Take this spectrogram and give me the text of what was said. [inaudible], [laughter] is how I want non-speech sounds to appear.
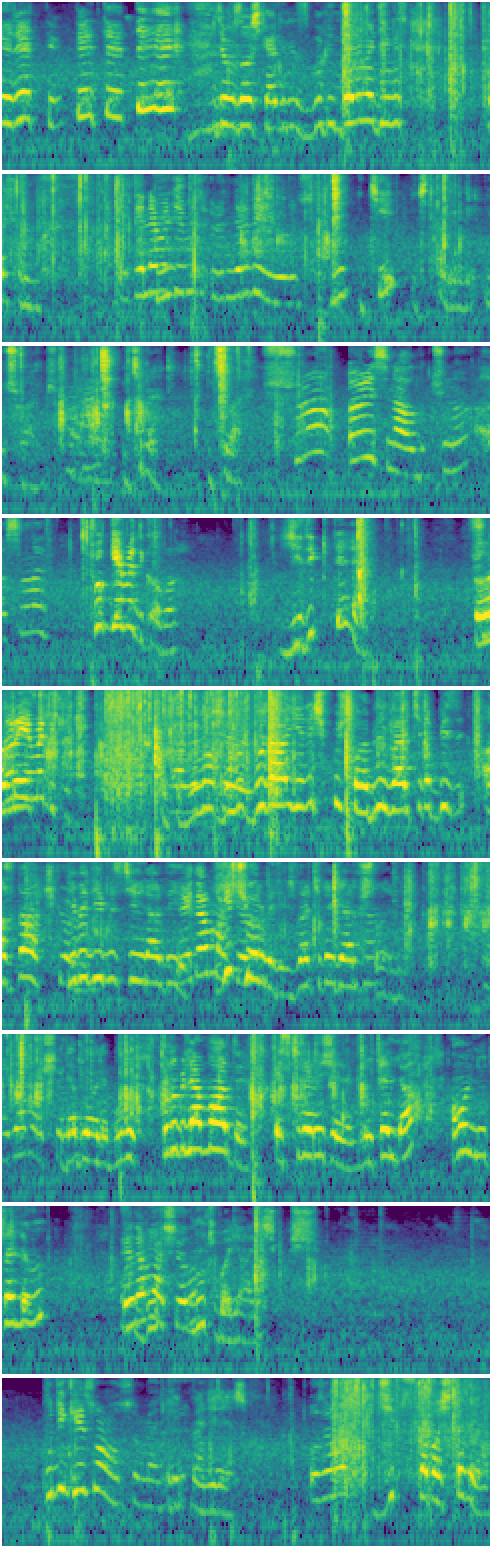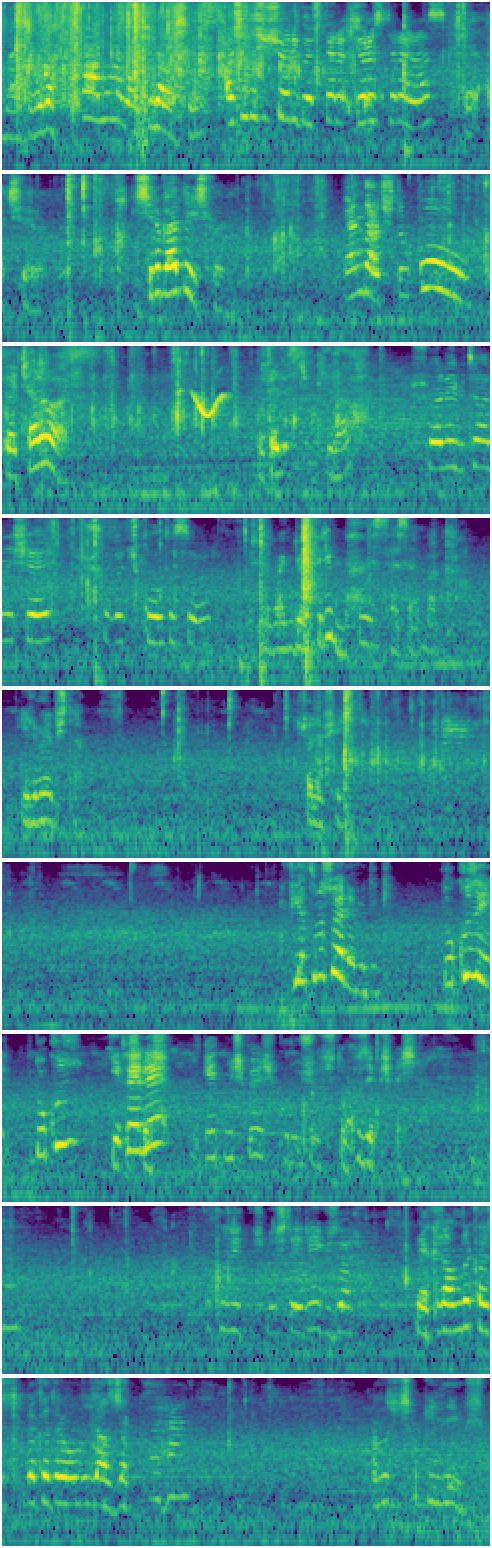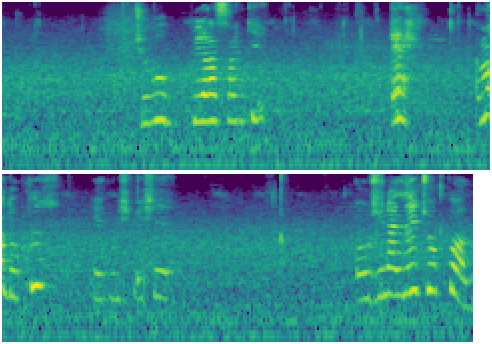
Dere de de de de. Videomuza hoş geldiniz. Bugün denemediğimiz kaç ürün var? Denemediğimiz ürünleri deniyoruz. Bir, iki, iki tane mi? Üç varmış. İki mi? İki var. Şunu öylesine aldık şunu. Aslında çok yemedik ama. Yedik de. Şunları Öyle- yemedik hiç. Bunu, bunu, bu daha yeni çıkmış olabilir. Belki de biz asla yemediğimiz şeyler değil. Neyden Hiç başlayalım? görmediğimiz. Belki de gelmiş olabilir. Bir başlayalım? de böyle bunu bunu bilen vardır. Eskilerin şeyleri Nutella ama Nutella'nın Neden başlayalım? Nut bari hali çıkmış. Puding en son olsun bence. Bence de en son. O zaman Cipsle başlamayalım bence. Baba. tamam buna. Şuna başlıyoruz. Açılışı şöyle göster gösteririz. Şöyle açıyorum. İçini ben de hiç görmedim. Ben de açtım. Oo. Kraker var. Nutella'sı çok iyi lan. Şöyle bir tane şey. Şurada çikolatası var. Şöyle ben göstereyim mi? İstersen bak. Elime yapıştı. Şöyle bir şey işte. Fiyatını söylemedik. 9 el- 9 TL 75. 75 kuruş. 9.75 yani. 9.75 TL güzel. Ekranda kaç ne kadar oldu yazacak. Ama çok iyi değilmiş. Çünkü bu biraz sanki eh ama 9 75'e orijinalleri çok pahalı.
